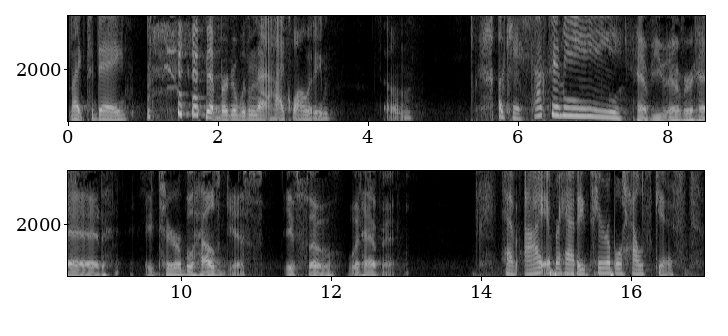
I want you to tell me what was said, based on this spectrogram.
like today, that burger was not that high quality. So, okay, talk to me. Have you ever had a terrible house guest? If so, what happened? Have I ever had a terrible house guest?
